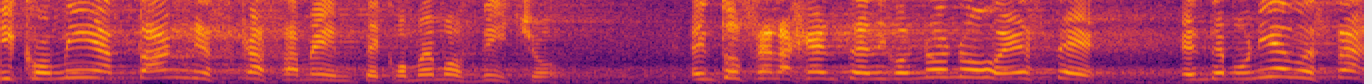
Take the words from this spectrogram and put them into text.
y comía tan escasamente como hemos dicho, entonces la gente dijo, no, no, este endemoniado está,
